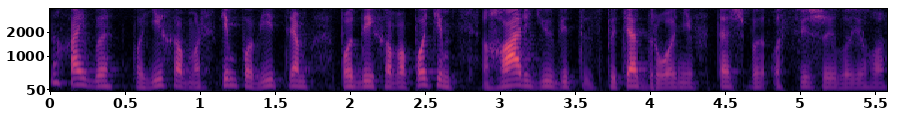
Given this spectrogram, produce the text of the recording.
Ну хай би поїхав морським повітрям, подихав, а потім гар'ю від збиття дронів теж би освіжило його.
